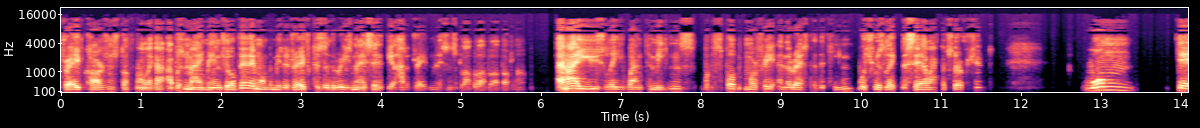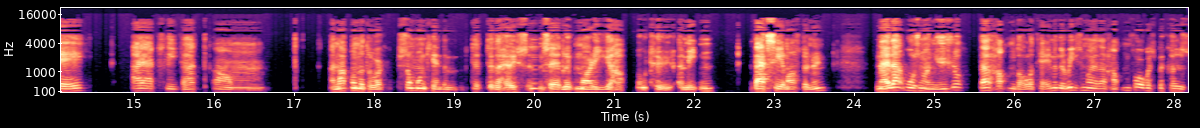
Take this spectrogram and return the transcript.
drive cars and stuff and all like that. That was my main job. They wanted me to drive because of the reason I said you had a driving license, blah blah blah blah blah. And I usually went to meetings with Spud Murphy and the rest of the team, which was like the cell active service unit. One day I actually got um, a knock on the door. Someone came to, to, to the house and said, "Look, Marty, you have to go to a meeting that same afternoon." Now that wasn't unusual. That happened all the time, and the reason why that happened for was because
